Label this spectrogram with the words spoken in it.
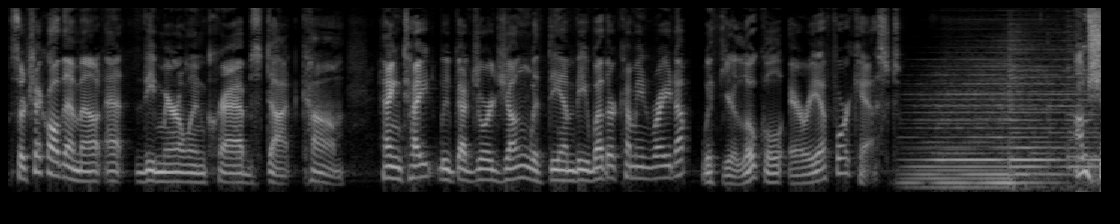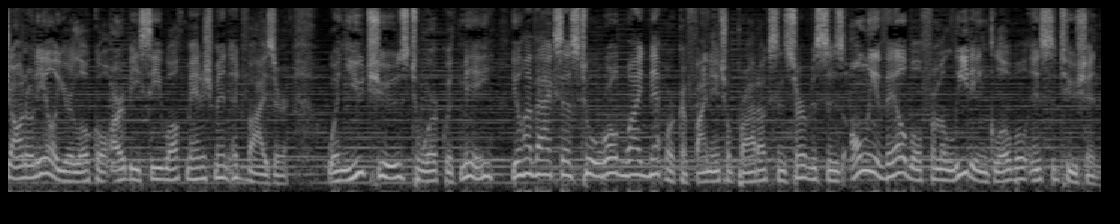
So check all them out at themarylandcrabs.com. Hang tight, we've got George Young with DMV Weather coming right up with your local area forecast. I'm Sean O'Neill, your local RBC Wealth Management Advisor. When you choose to work with me, you'll have access to a worldwide network of financial products and services only available from a leading global institution.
